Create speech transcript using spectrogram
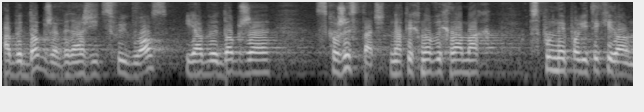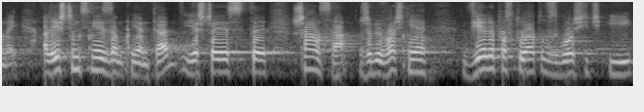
aby dobrze wyrazić swój głos i aby dobrze skorzystać na tych nowych ramach wspólnej polityki rolnej. Ale jeszcze nic nie jest zamknięte, jeszcze jest szansa, żeby właśnie wiele postulatów zgłosić i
